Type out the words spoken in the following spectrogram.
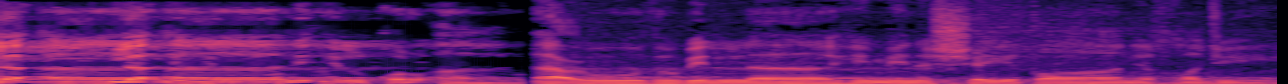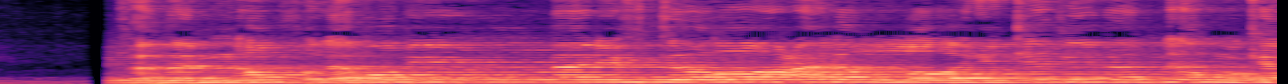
لآن القرآن. أ ع و ذ ب ا ل ل ه من ا ل ش ي ط ا ن ا ل ج ي م ف ل أظلم ممن افترى على الله كذبا أو كذبا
